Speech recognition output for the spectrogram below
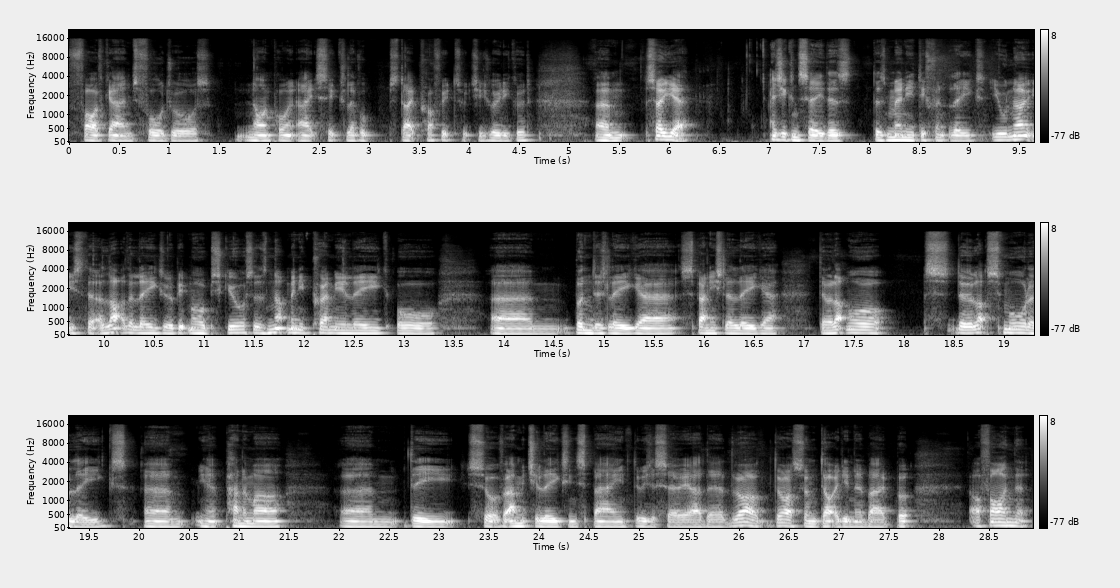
five games, four draws, 9.86 level state profits, which is really good. Um, so yeah, as you can see, there's there's many different leagues. You'll notice that a lot of the leagues are a bit more obscure. So there's not many Premier League or um, Bundesliga, Spanish La Liga. There are a lot more. There are a lot smaller leagues. Um, you know, Panama, um, the sort of amateur leagues in Spain. There is a Serie A there. There are there are some dotted in and about, but I find that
